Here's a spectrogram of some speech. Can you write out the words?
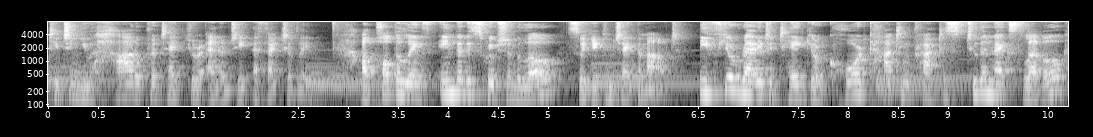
teaching you how to protect your energy effectively. I'll pop the links in the description below so you can check them out. If you're ready to take your cord cutting practice to the next level,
